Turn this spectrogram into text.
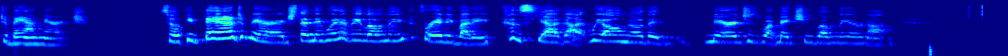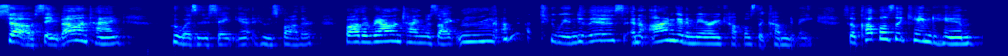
to ban marriage. So if he banned marriage, then they wouldn't be lonely for anybody. Because yeah, that we all know that marriage is what makes you lonely or not. So Saint Valentine, who wasn't a saint yet, who was father, Father Valentine was like, "Mm, I'm not too into this, and I'm going to marry couples that come to me. So couples that came to him,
